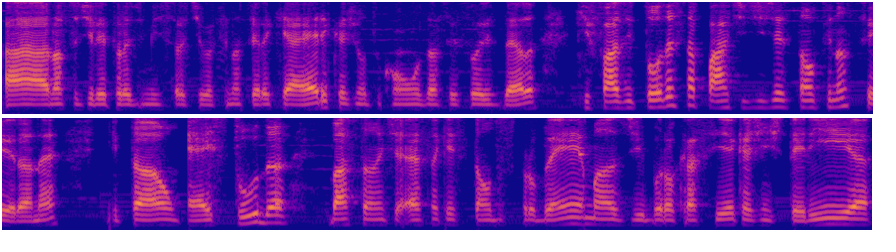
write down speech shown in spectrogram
a nossa diretora administrativa financeira, que é a Érica, junto com os assessores dela, que fazem toda essa parte de gestão financeira, né? Então, é, estuda bastante essa questão dos problemas de burocracia que a gente teria,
